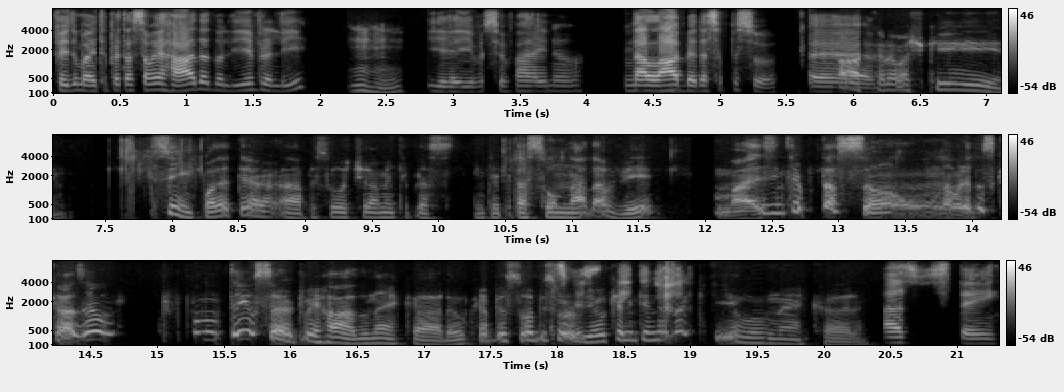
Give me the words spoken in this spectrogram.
fez uma interpretação errada do livro ali, uhum. e aí você vai no, na lábia dessa pessoa. É... Ah, cara, eu acho que. Sim, pode ter a pessoa tirar uma interpretação nada a ver, mas interpretação, na maioria dos casos, é tipo, não tem o certo ou errado, né, cara? O que a pessoa absorveu, o que ela entendeu daquilo, né, cara? Às vezes tem.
